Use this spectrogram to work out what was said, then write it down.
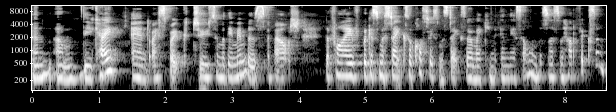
in um, the UK, and I spoke to some of their members about the five biggest mistakes or costliest mistakes they were making in their salon business and how to fix them.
